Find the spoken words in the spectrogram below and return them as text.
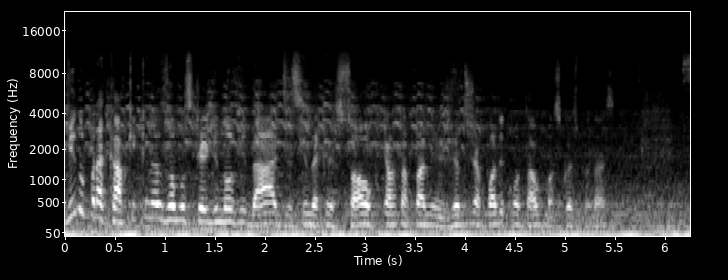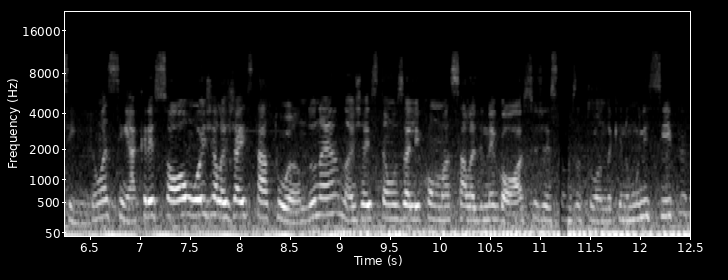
Vindo para cá, o que, que nós vamos ter de novidades assim da Cressol? O que ela está planejando? Você já pode contar algumas coisas para nós? Sim, então assim, a Cressol hoje ela já está atuando, né? Nós já estamos ali com uma sala de negócios, já estamos atuando aqui no município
